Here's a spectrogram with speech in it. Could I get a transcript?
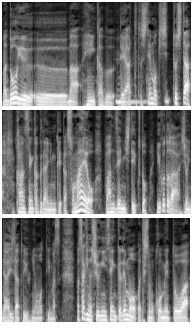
まあ、どういうまあ、変異株であったとしても、うん、きちっとした感染拡大に向けた備えを万全にしていくということが非常に大事だというふうに思っています、まあ、先の衆議院選挙でも私ども公明党は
